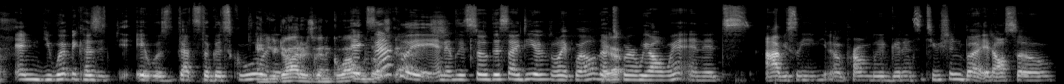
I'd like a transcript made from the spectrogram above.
stuff. and you went because it, it was that's the good school And your it- daughter's going to go out exactly with those guys. and at least so this idea of like well that's Yeah. where we all went and it's obviously you know probably a good institution but it also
